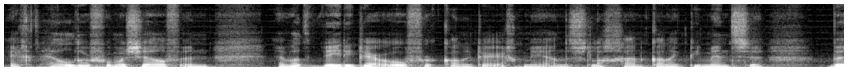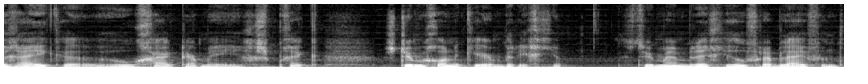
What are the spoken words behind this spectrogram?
echt helder voor mezelf. En, en wat weet ik daarover? Kan ik daar echt mee aan de slag gaan? Kan ik die mensen bereiken? Hoe ga ik daarmee in gesprek? Stuur me gewoon een keer een berichtje. Stuur me een berichtje heel vrijblijvend.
